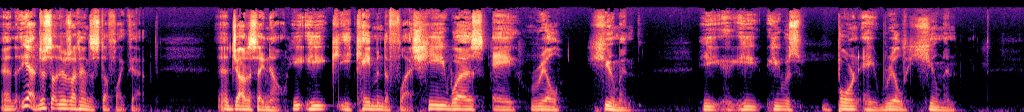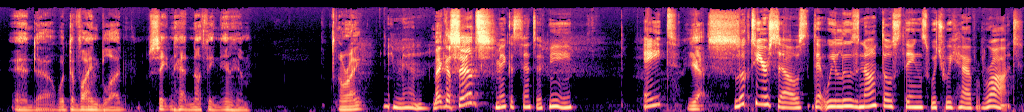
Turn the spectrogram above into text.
And yeah, just there's all kinds of stuff like that. And John would say, no, he he he came in the flesh. He was a real human. He he he was born a real human and uh, with divine blood. Satan had nothing in him. All right, Amen. make a sense? Make a sense of me. Eight. Yes. Look to yourselves that we lose not those things which we have wrought,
